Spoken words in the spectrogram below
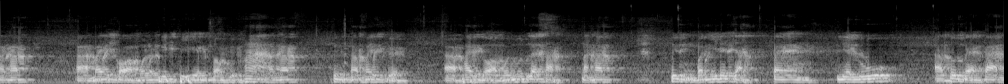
นะครับไม่ก่อมลพิษ PM 2.5 นะครับ ซึ่งทำให้เกิดภัยต่อมนุษย์และสัตว์นะครับ ซึ่งวันนี้ได้จัดแปลงเรียนรู้อ่าต้นแบบการ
